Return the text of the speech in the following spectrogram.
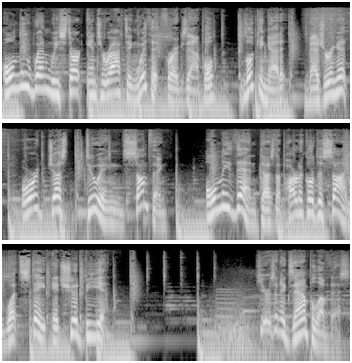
only when we start interacting with it, for example, looking at it, measuring it, or just doing something, only then does the particle decide what state it should be in. Here's an example of this.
